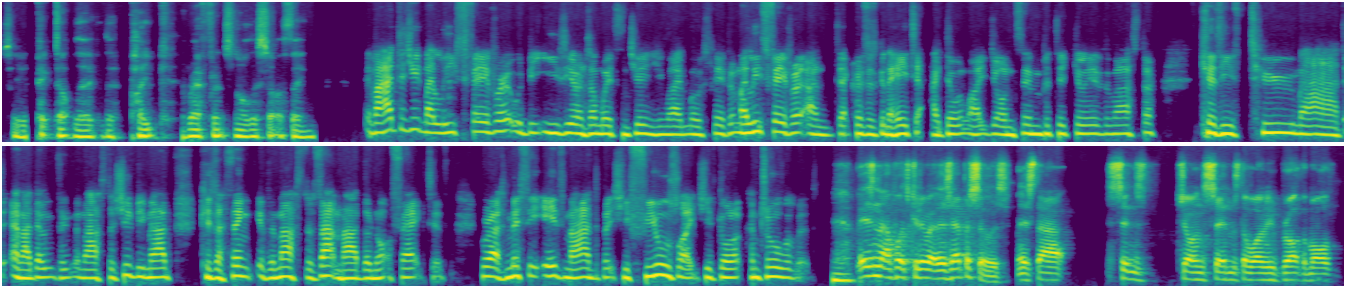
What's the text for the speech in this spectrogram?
So he picked up the the Pike reference and all this sort of thing. If I had to choose my least favorite, it would be easier in some ways than changing my most favorite. My least favorite, and uh, Chris is going to hate it. I don't like John Simm particularly as a master because he's too mad, and I don't think the master should be mad because I think if the master's that mad, they're not effective. Whereas Missy is mad, but she feels like she's got control of it. But isn't that what's good about this episode? Is that since John Simm's, the one who brought them all,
